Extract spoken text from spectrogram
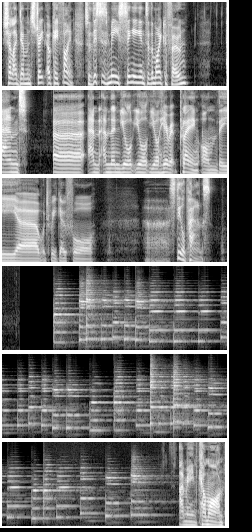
Shall I demonstrate? Okay, fine. So this is me singing into the microphone, and uh, and and then you'll you'll you'll hear it playing on the uh, which we go for uh, steel pans. I mean, come on.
